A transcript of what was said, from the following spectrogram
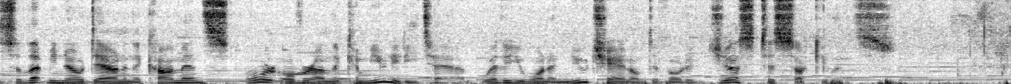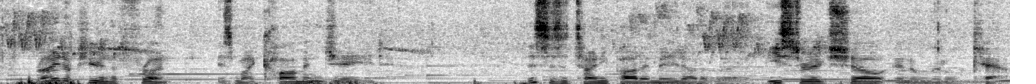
So let me know down in the comments or over on the community tab whether you want a new channel devoted just to succulents. Right up here in the front is my common jade. This is a tiny pot I made out of an Easter egg shell and a little cap.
